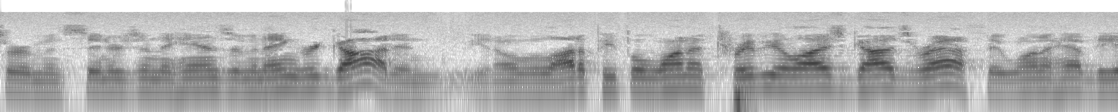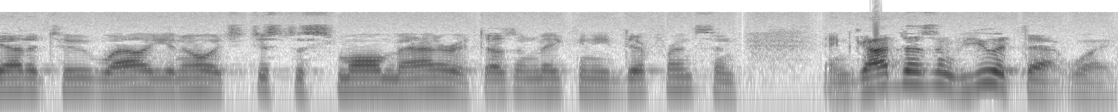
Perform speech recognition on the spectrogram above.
sermon, Sinners in the Hands of an Angry God. And, you know, a lot of people want to trivialize God's wrath. They want to have the attitude, well, you know, it's just a small matter. It doesn't make any difference. And, and God doesn't view it that way.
